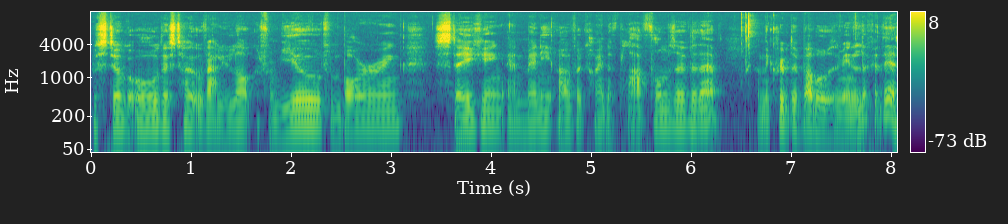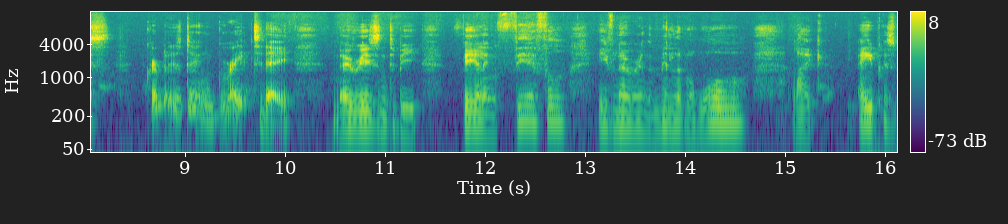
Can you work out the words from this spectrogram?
We've still got all this total value locked from yield, from borrowing, staking, and many other kind of platforms over there. And the crypto bubbles, I mean, look at this. Crypto is doing great today. No reason to be feeling fearful, even though we're in the middle of a war. Like, Ape is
